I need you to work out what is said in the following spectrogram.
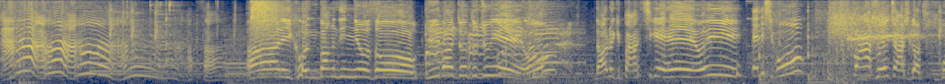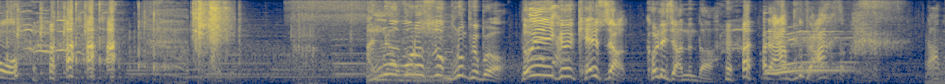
아, 아, 아, 아, 아프다. 아니 건방진 녀석. 일반 전투 중에 어? 나를 이렇게 빡치게 해, 어이 때리시고 빠서 자식아 죽고. 물어보로서 물음표 뭐야? 너의 그 개수작 걸리지 않는다. 아니, 아 물음표 아, 아, 나봐.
